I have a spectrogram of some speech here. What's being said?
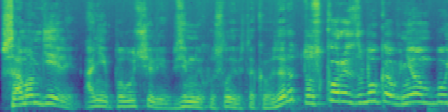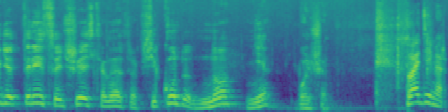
в самом деле они получили в земных условиях такой водород, то скорость звука в нем будет 36 км в секунду, но не больше. Владимир,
